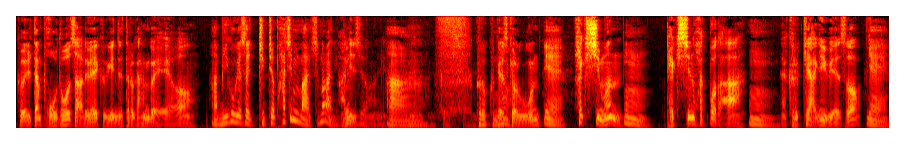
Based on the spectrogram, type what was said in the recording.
그 일단 보도 자료에 그게 이제 들어간 거예요. 아 미국에서 직접 하신 말씀은 아니고요. 아니죠. 아 네, 그렇죠. 그렇군요. 그래서 결국은 예. 핵심은 음. 백신 확보다. 음. 그렇게 하기 위해서 예.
